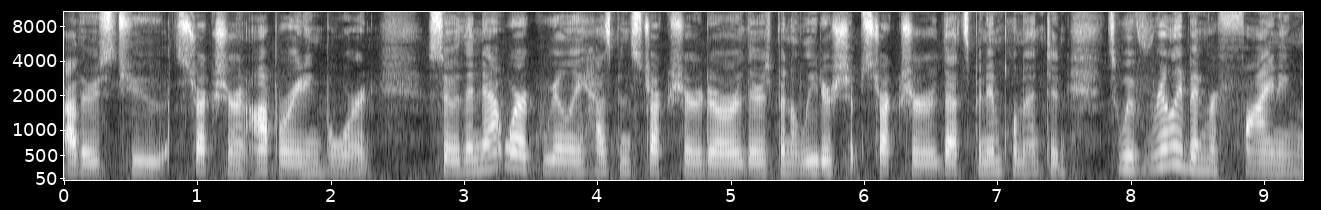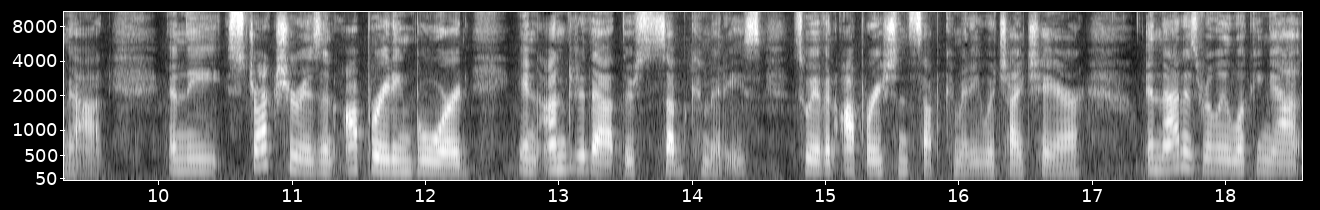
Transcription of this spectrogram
others to structure an operating board. So the network really has been structured, or there's been a leadership structure that's been implemented. So we've really been refining that. And the structure is an operating board, and under that, there's subcommittees. So we have an operations subcommittee, which I chair, and that is really looking at,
